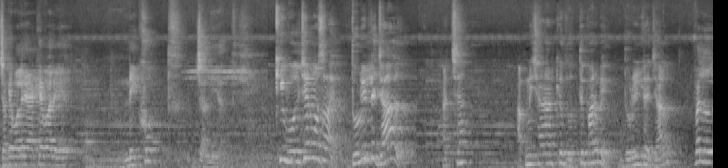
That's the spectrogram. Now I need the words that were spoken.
যাকে বলে একেবারে নিখুঁত জালিয়াতি। কি বলছেন মশাই? দলিলটা জাল? আচ্ছা। আপনি ছাড়া আর কেউ ধরতে পারবে? দলিলটা জাল। ওয়েল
